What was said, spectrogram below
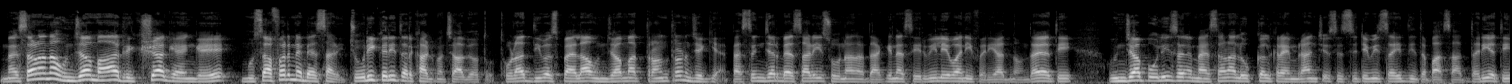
મહેસાણાના ઊંઝામાં રિક્ષા ગેંગે મુસાફરને બેસાડી ચોરી કરી તરખાટ મચાવ્યો હતો. થોડા દિવસ પહેલા ઊંઝામાં ત્રણ ત્રણ જગ્યાએ પેસેન્જર બેસાડી સોનાના દાગીના સેરવી લેવાની ફરિયાદ નોંધાઈ હતી. ઊંઝા પોલીસ અને મહેસાણા લોકલ ક્રાઇમ બ્રાન્ચે સીસીટીવી સહિતની તપાસ હાથ ધરી હતી,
